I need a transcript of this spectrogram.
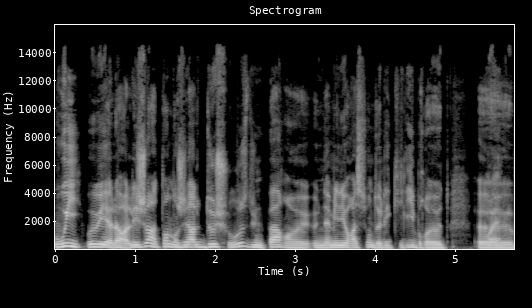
Oui, oui, oui. Alors, les gens attendent en général deux choses. D'une part, euh, une amélioration de l'équilibre euh, euh,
